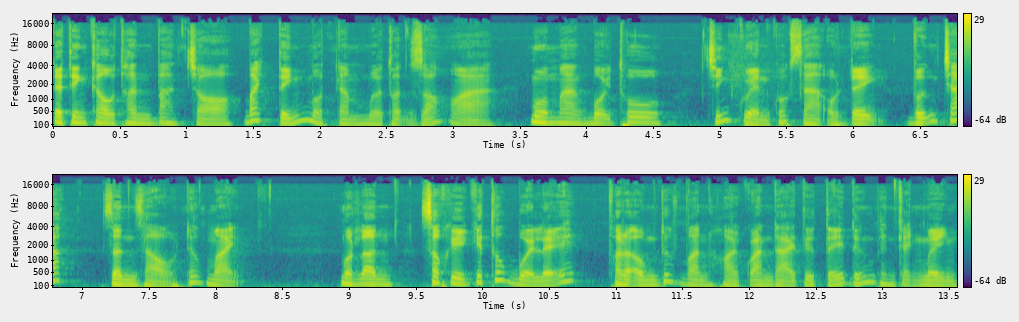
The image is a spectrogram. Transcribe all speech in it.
để tình cầu thần ban cho bách tính một năm mưa thuận gió hòa, mùa màng bội thu, chính quyền quốc gia ổn định, vững chắc, dân giàu nước mạnh. Một lần, sau khi kết thúc buổi lễ, Pharaoh Đức Văn hỏi quan đại tư tế đứng bên cạnh mình,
